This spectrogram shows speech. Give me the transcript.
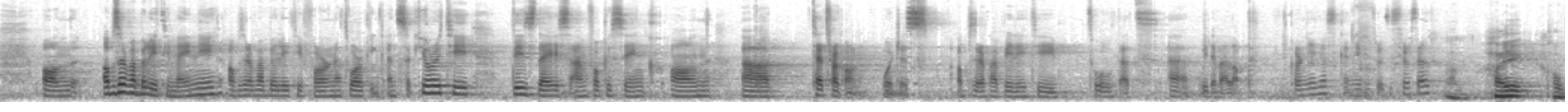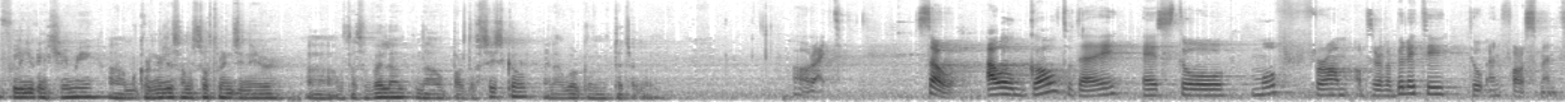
on observability mainly, observability for networking and security. These days I'm focusing on uh, Tetragon, which is observability tool that uh, we developed. Kornilios, can you introduce yourself? Um, hi, hopefully you can hear me. I'm Kornilios, I'm a software engineer uh, with Isovalent, now part of Cisco, and I work on Tetragon. All right. So our goal today is to move from observability to enforcement.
